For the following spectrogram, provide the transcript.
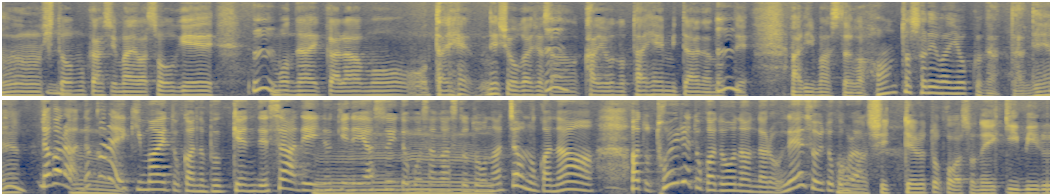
うん。一昔前は送迎もないからもう大変ね。障害者さん通うの大変みたいなのってありましたが本当それは良くなったね。だからだから駅前とかの物件でさで居抜きで安いとこ探すとどうなっちゃうのかな。あとトイレとかどうなんだろうね。そういうとこほら。知ってるとこはその駅ビル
